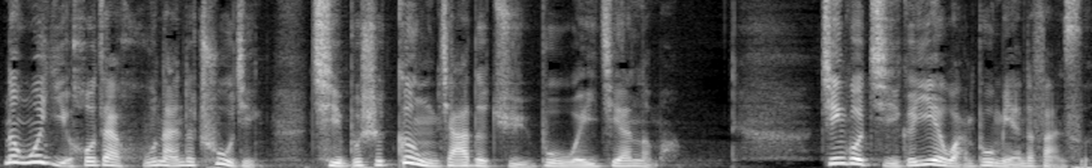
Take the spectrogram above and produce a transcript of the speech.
那我以后在湖南的处境岂不是更加的举步维艰了吗？经过几个夜晚不眠的反思，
